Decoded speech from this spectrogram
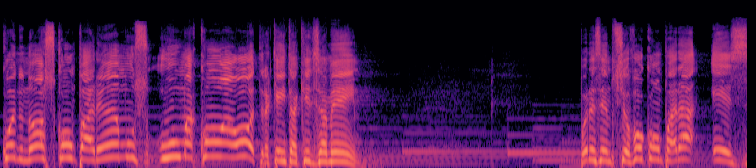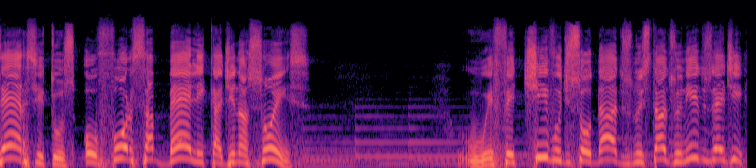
quando nós comparamos uma com a outra. Quem está aqui diz amém. Por exemplo, se eu vou comparar exércitos ou força bélica de nações, o efetivo de soldados nos Estados Unidos é de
